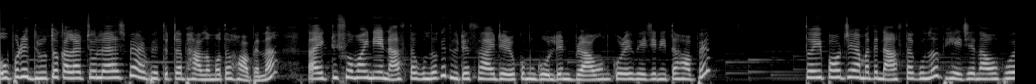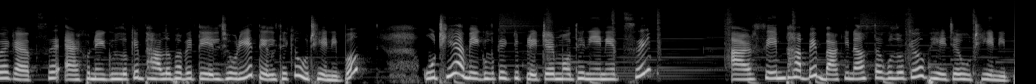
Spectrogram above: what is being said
উপরে দ্রুত কালার চলে আসবে আর ভেতরটা ভালো মতো হবে না। তাই একটু সময় নিয়ে নাস্তাগুলোকে দুইটা সাইড এরকম গোল্ডেন ব্রাউন করে ভেজে নিতে হবে। তো এই পর্যায়ে আমাদের নাস্তাগুলো ভেজে নেওয়া হয়ে গেছে। এখন এগুলোকে ভালোভাবে তেল ঝরিয়ে তেল থেকে উঠিয়ে নিব। উঠিয়ে আমি এগুলোকে একটি প্লেটের মধ্যে নিয়ে নিচ্ছি। আর সেমভাবে বাকি নাস্তাগুলোকেও ভেজে উঠিয়ে নিব।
